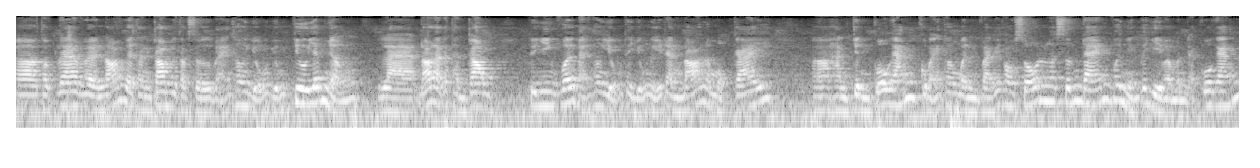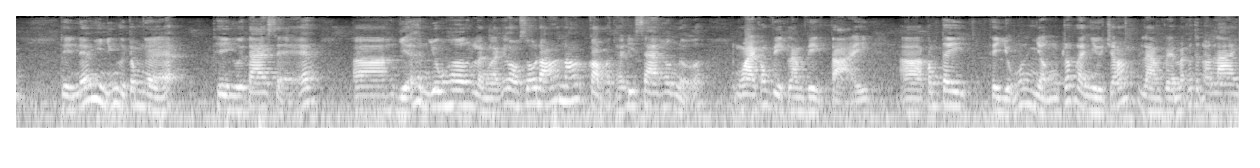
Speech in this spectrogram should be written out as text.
À, thật ra về nói về thành công thì thật sự bản thân Dũng Dũng chưa dám nhận là đó là cái thành công. Tuy nhiên với bản thân Dũng thì Dũng nghĩ rằng đó là một cái à, hành trình cố gắng của bản thân mình và cái con số nó xứng đáng với những cái gì mà mình đã cố gắng. Thì nếu như những người trong nghề thì người ta sẽ à, dễ hình dung hơn rằng là cái con số đó nó còn có thể đi xa hơn nữa. Ngoài công việc làm việc tại à, công ty thì Dũng nhận rất là nhiều job làm về marketing online.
